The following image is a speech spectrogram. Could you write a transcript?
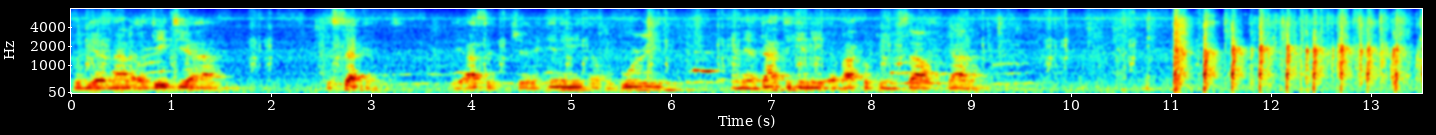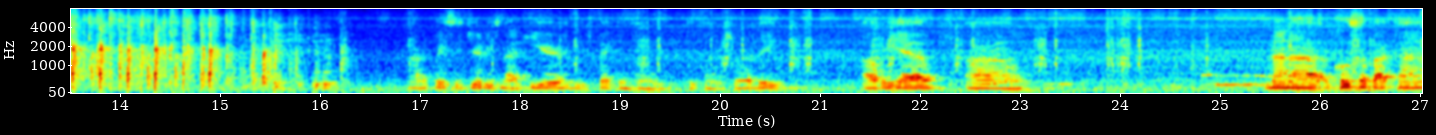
So we have Nana Odetia the second, the Asachirihini of Aburi, and the Adatahini of Akuapem, South Ghana. Now, the not here, we're expecting him to come shortly. Uh, we have, um, Nana Kosa Bakan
